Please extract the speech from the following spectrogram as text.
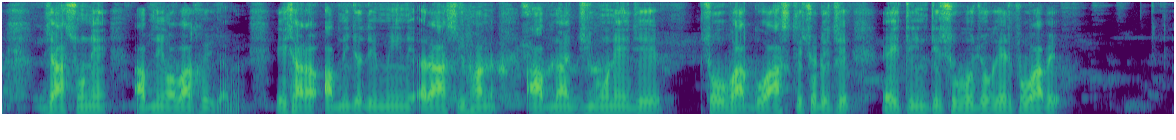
যা শুনে আপনি অবাক হয়ে যাবেন। এছাড়াও আপনি যদি মীন রাশি হন, আপনার জীবনে যে সৌভাগ্য আসতে চলেছে, এই তিনটি শুভ যোগের প্রভাবে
